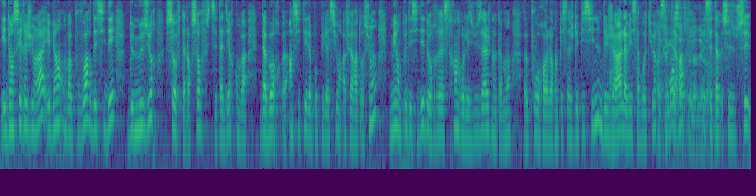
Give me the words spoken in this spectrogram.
Et dans ces régions-là, eh bien, on va pouvoir décider de mesures soft. Alors soft, c'est-à-dire qu'on va d'abord euh, inciter la population à faire attention, mais on peut décider de restreindre les usages, notamment euh, pour euh, le remplissage des piscines, déjà, laver sa voiture, Ah, C'est etc. C'est-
